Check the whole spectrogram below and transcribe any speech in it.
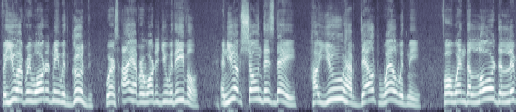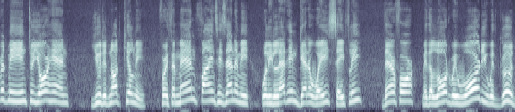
for you have rewarded me with good, whereas I have rewarded you with evil. And you have shown this day how you have dealt well with me. For when the Lord delivered me into your hand, you did not kill me. For if a man finds his enemy, will he let him get away safely? Therefore, may the Lord reward you with good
